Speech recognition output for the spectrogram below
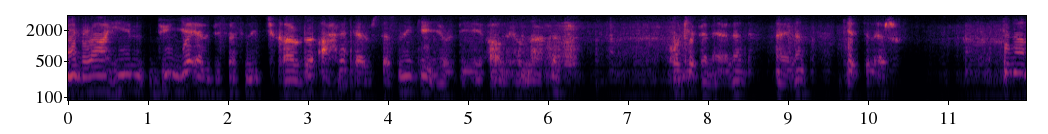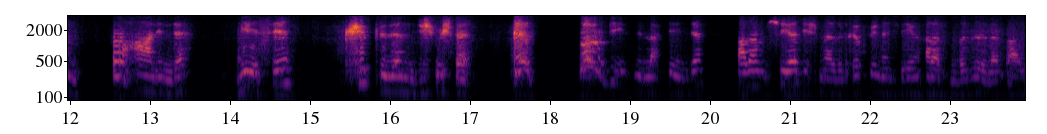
İbrahim dünya elbisesini çıkardı, ahiret elbisesini giyiyor diye ağlıyorlardı. O kefeneyle aynen gittiler. İnan o halinde birisi köprüden düşmüş de dur biiznillah deyince adam suya düşmedi. Köprüyle şeyin arasında böyle kaldı.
